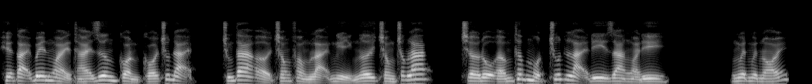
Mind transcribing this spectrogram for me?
Hiện tại bên ngoài Thái Dương còn có chút đại, chúng ta ở trong phòng lại nghỉ ngơi trong chốc lát, chờ độ ấm thấp một chút lại đi ra ngoài đi. Nguyệt Nguyệt nói,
